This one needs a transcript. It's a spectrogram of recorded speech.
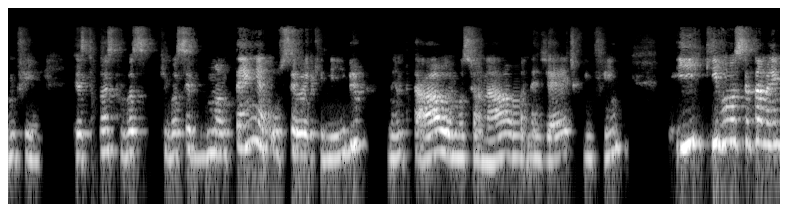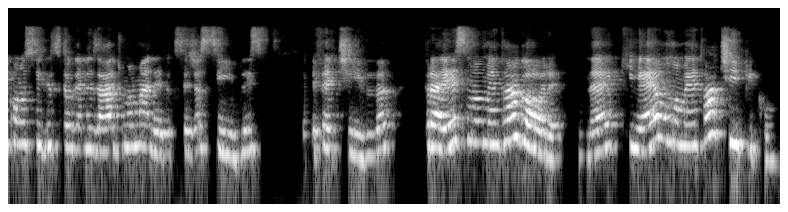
enfim, questões que você, que você mantenha o seu equilíbrio mental, emocional, energético, enfim, e que você também consiga se organizar de uma maneira que seja simples, efetiva, para esse momento agora, né? Que é um momento atípico.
